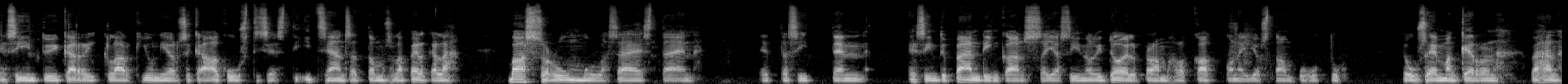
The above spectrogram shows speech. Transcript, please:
esiintyi Gary Clark Jr. sekä akustisesti itseänsä tuommoisella pelkällä bassorummulla säästäen, että sitten esiintyi bändin kanssa ja siinä oli Doyle Bramhall 2, josta on puhuttu jo useamman kerran vähän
